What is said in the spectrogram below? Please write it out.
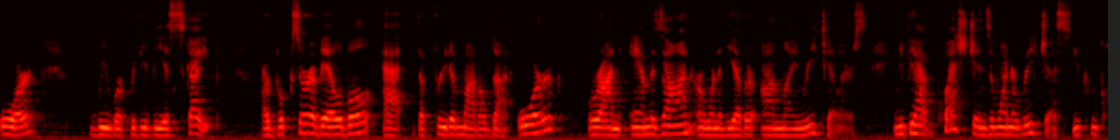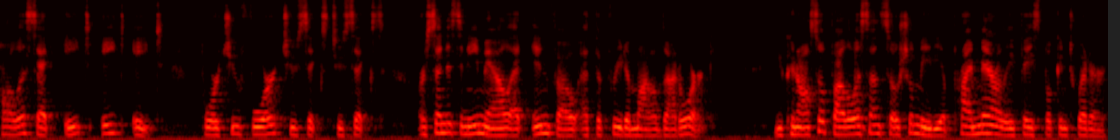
or we work with you via Skype. Our books are available at thefreedommodel.org or on Amazon or one of the other online retailers. And if you have questions and want to reach us, you can call us at 888 424 2626 or send us an email at info at thefreedommodel.org. You can also follow us on social media, primarily Facebook and Twitter,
